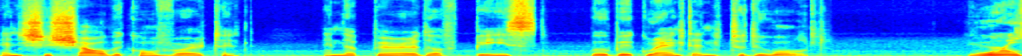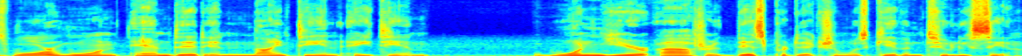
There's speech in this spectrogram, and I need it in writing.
and she shall be converted, and a period of peace will be granted to the world. World War I ended in 1918, one year after this prediction was given to Lucia.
